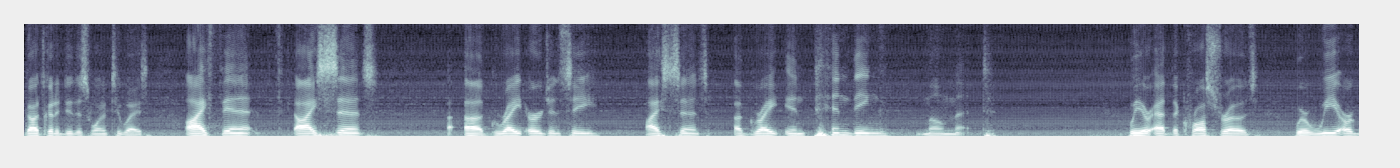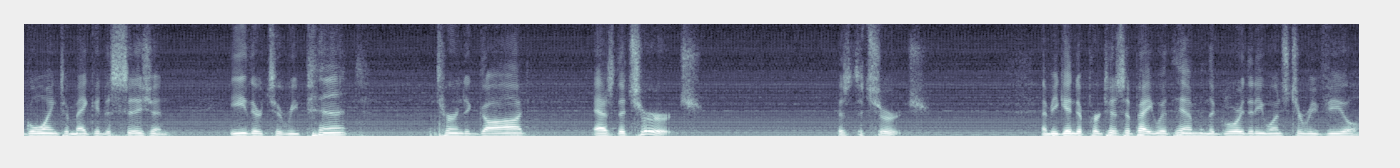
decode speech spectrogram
God's going to do this one of two ways. I, fin- I sense a, a great urgency. I sense a great impending moment. We are at the crossroads where we are going to make a decision either to repent, turn to God as the church, as the church, and begin to participate with Him in the glory that He wants to reveal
